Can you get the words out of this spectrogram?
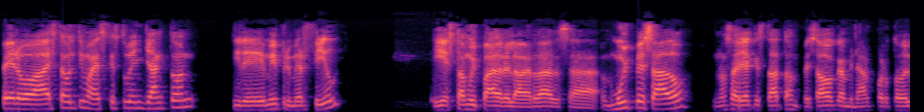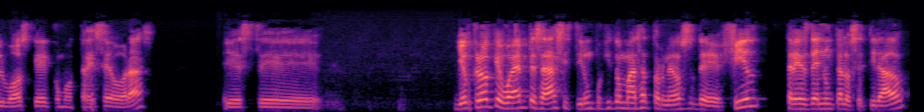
pero a esta última vez que estuve en Yankton, tiré mi primer field y está muy padre, la verdad. O sea, muy pesado. No sabía que estaba tan pesado caminar por todo el bosque como 13 horas. Este, yo creo que voy a empezar a asistir un poquito más a torneos de field. 3D nunca los he tirado.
